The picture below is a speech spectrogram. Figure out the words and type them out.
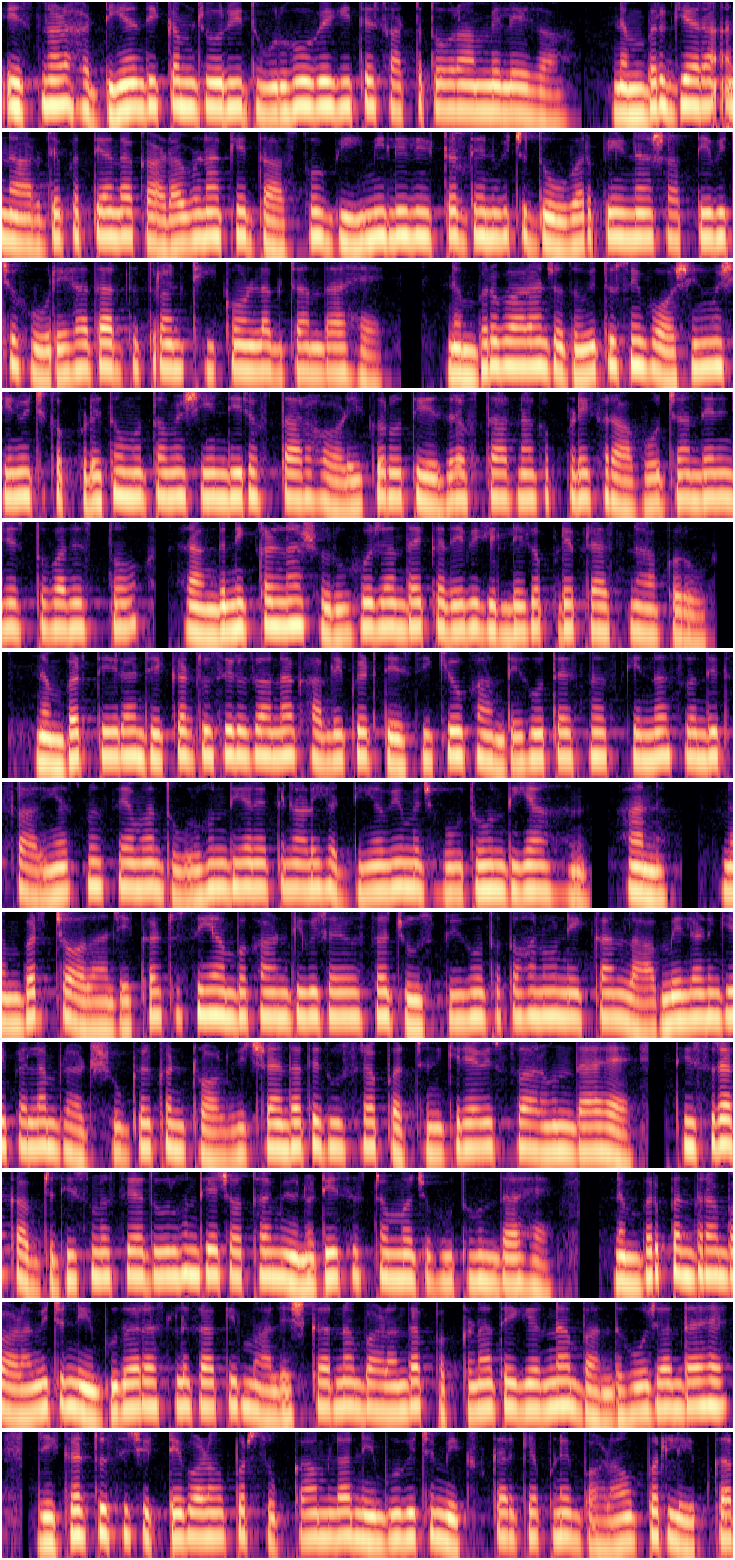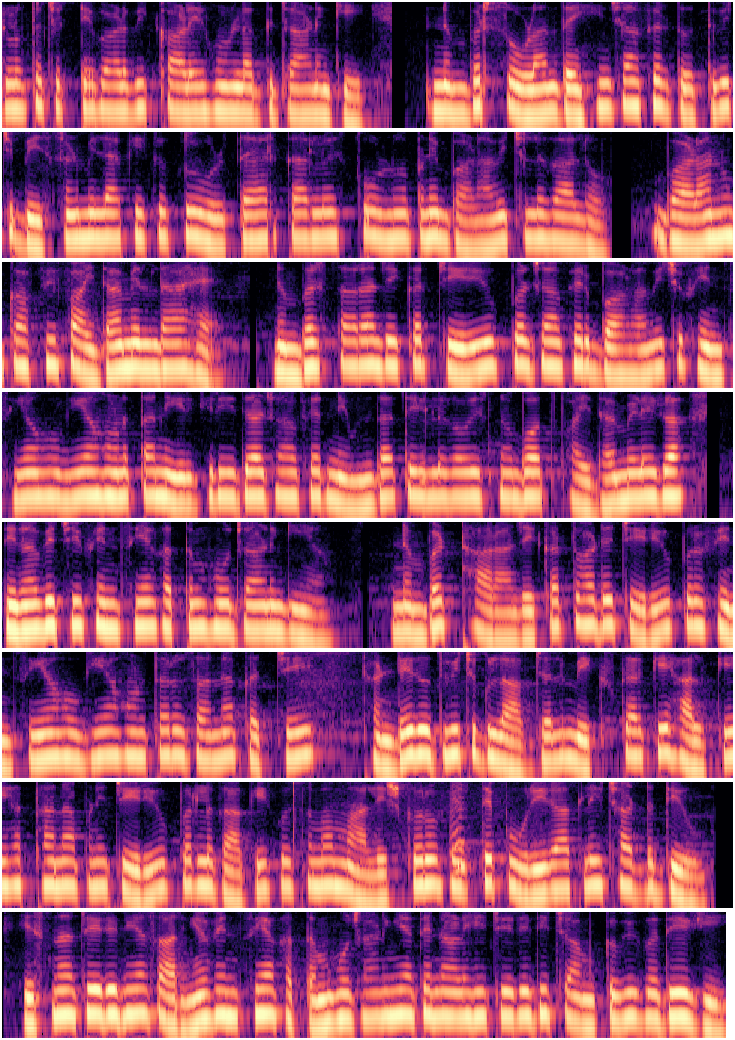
ਇਸ ਨਾਲ ਹੱਡੀਆਂ ਦੀ ਕਮਜ਼ੋਰੀ ਦੂਰ ਹੋਵੇਗੀ ਤੇ ਸੱਟ ਤੋਂ ਆਰਾਮ ਮਿਲੇਗਾ। ਨੰਬਰ 11 ਅਨਾਰ ਦੇ ਪੱਤਿਆਂ ਦਾ ਕਾੜਾ ਬਣਾ ਕੇ 10 ਤੋਂ 20 ਮਿਲੀਲੀਟਰ ਦਿਨ ਵਿੱਚ ਦੋ ਵਾਰ ਪੀਣਾ ਛਾਤੀ ਵਿੱਚ ਹੋ ਰਿਹਾ ਦਰਦ ਤੁਰੰਤ ਠੀਕ ਹੋਣ ਲੱਗ ਜਾਂਦਾ ਹੈ। ਨੰਬਰ 12 ਜਦੋਂ ਵੀ ਤੁਸੀਂ ਵਾਸ਼ਿੰਗ ਮਸ਼ੀਨ ਵਿੱਚ ਕੱਪੜੇ ਧੋਵੋ ਤਾਂ ਮਸ਼ੀਨ ਦੀ ਰਫ਼ਤਾਰ ਹੌਲੀ ਕਰੋ, ਤੇਜ਼ ਰਫ਼ਤਾਰ ਨਾਲ ਕੱਪੜੇ ਖਰਾਬ ਹੋ ਜਾਂਦੇ ਨੇ, ਜਿਸ ਤੋਂ ਬਾਅਦ ਇਸ ਤੋਂ ਰੰਗ ਨਿਕਲਣਾ ਸ਼ੁਰੂ ਹੋ ਜਾਂਦਾ ਹੈ। ਕਦੇ ਵੀ ਗਿੱਲੇ ਕੱਪੜੇ ਪ੍ਰੈਸ ਨਾ ਕਰੋ। ਨੰਬਰ 13 ਜੇਕਰ ਤੁਸੀਂ ਰੋਜ਼ਾਨਾ ਖਾਲੀ ਪੇਟ ਦੇਸੀ ਘਿਓ ਖਾਂਦੇ ਹੋ, ਤਾਂ ਇਸ ਨਾਲ ਸਕਿਨ ਨਾਲ ਸੰਬੰਧਿਤ ਸਾਰੀਆਂ ਸਮੱਸਿਆਵਾਂ ਦੂਰ ਹੁੰਦੀਆਂ ਨੇ ਤੇ ਨਾਲ ਹੀ ਹੱਡੀਆਂ ਵੀ ਮਜ਼ਬੂਤ ਹੁੰਦੀਆਂ ਹਨ। ਹਨ। ਨੰਬਰ 14 ਜੇਕਰ ਤੁਸੀਂ ਅੰਬ ਖਾਣ ਦੀ ਬਜਾਏ ਉਸ ਦਾ ਜੂਸ ਪੀਓ ਤਾਂ ਤੁਹਾਨੂੰ ਅਨੇਕਾਂ ਲਾਭ ਮਿਲਣਗੇ। ਪਹਿਲਾ ਬਲੱਡ ਸ਼ੂਗਰ ਕੰਟਰੋਲ ਵਿੱਚ ਰਹਿੰਦਾ ਤੇ ਦੂਸਰਾ ਪਰਚਨ ਕਿਰਿਆ ਵਿੱਚ ਸੁਧਾਰ ਹੁੰਦਾ ਹੈ। ਤੀਸਰਾ ਕਬਜ਼ ਦੀ ਸਮੱਸਿਆ ਦੂਰ ਹੁੰਦੀ ਹੈ। ਚੌਥਾ ਇਮਿਊਨਿਟੀ ਸਿਸਟਮ ਮਜ਼ਬੂਤ ਹੁੰਦਾ ਹੈ। ਨੰਬਰ 15 ਵਾਲਾਂ ਵਿੱਚ ਨਿੰਬੂ ਦਾ ਰਸ ਲਗਾ ਕੇ ਮਾਲਿਸ਼ ਕਰਨਾ ਵਾਲਾਂ ਦਾ ਪੱਕਣਾ ਤੇ ਗਿਰਨਾ ਬੰਦ ਹੋ ਜਾਂਦਾ ਹੈ। ਜੇਕਰ ਤੁਸੀਂ ਚਿੱਟੇ ਵਾਲਾਂ ਉੱਪਰ ਸੁੱਕਾ ਆਮਲਾ ਨਿੰਬੂ ਵਿੱਚ ਮਿਕਸ ਕਰਕੇ ਆਪਣੇ ਵਾਲਾਂ ਉੱਪਰ ਲੇਪ ਕਰ ਲਓ ਤਾਂ ਚਿੱਟੇ ਵਾਲ ਵੀ ਕਾਲੇ ਹੋਣ ਲੱਗ ਜਾਣਗੇ। ਨੰਬਰ 16 ਦਹੀਂ ਜਾਂ ਫਿਰ ਦੁੱਧ ਵਿੱਚ ਬੇਸਣ ਮਿਲਾ ਕੇ ਇੱਕ ਘੋਲ ਤਿਆਰ ਕਰ ਲਓ। ਇਸ ਘੋਲ ਨੂੰ ਆਪਣੇ ਵਾਲਾਂ ਵਿੱਚ ਲਗਾ ਲਓ। ਵਾਲਾਂ ਨੂੰ ਕਾਫੀ ਫਾਇਦਾ ਮਿਲਦਾ ਹੈ। ਨੰਬਰ 17 ਜੇਕਰ ਚਿਹਰੇ ਉੱਪਰ ਜਾਂ ਫਿਰ ਵਾਲਾਂ ਵਿੱਚ ਫਿੰਸੀਆਂ ਹੋ ਗਈਆਂ ਹੁਣ ਤਾਂ ਨੀਲਗਿਰੀ ਦਾ ਜਾਂ ਫਿਰ ਨਿੰਮ ਦਾ ਤੇਲ ਲਗਾਓ, ਇਸ ਨਾਲ ਬਹੁਤ ਫਾਇਦਾ ਮਿਲੇਗਾ। ਦਿਨਾਂ ਵਿੱਚ ਹੀ ਫਿੰਸੀਆਂ ਖਤਮ ਹੋ ਜਾਣਗੀਆਂ। ਨੰਬਰ 18 ਜੇਕਰ ਤੁਹਾਡੇ ਚਿਹਰੇ ਉੱਪਰ ਫਿੰਸੀਆਂ ਹੋ ਗਈਆਂ ਹੁਣ ਤਾਂ ਰੋਜ਼ਾਨਾ ਕੱਚੇ, ਠੰਡੇ ਦੁੱਧ ਵਿੱਚ ਗੁਲਾਬ ਜਲ ਮਿਕਸ ਕਰਕੇ ਹਲਕੇ ਹੱਥਾਂ ਨਾਲ ਆਪਣੇ ਚਿਹਰੇ ਉੱਪਰ ਲਗਾ ਕੇ ਕੁਝ ਸਮਾਂ ਮਾਲਿਸ਼ ਕਰੋ, ਫਿਰ ਤੇ ਪੂਰੀ ਰਾਤ ਲਈ ਛੱਡ ਦਿਓ। ਇਸ ਨਾਲ ਚਿਹਰੇ ਦੀਆਂ ਸਾਰੀਆਂ ਫਿੰਸੀਆਂ ਖਤਮ ਹੋ ਜਾਣਗੀਆਂ ਤੇ ਨਾਲ ਹੀ ਚਿਹਰੇ ਦੀ ਚਮਕ ਵੀ ਵਧੇਗੀ।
